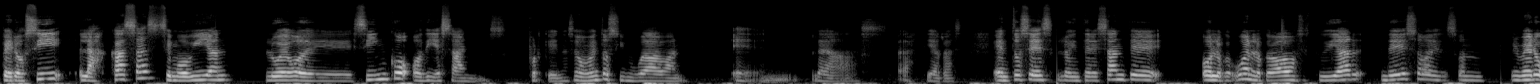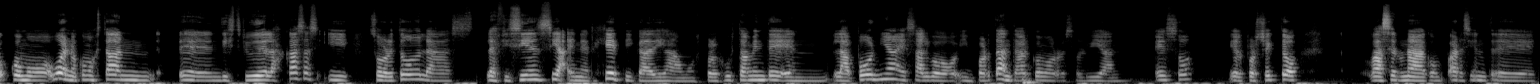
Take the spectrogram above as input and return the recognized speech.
pero sí las casas se movían luego de cinco o diez años, porque en ese momento sí mudaban en las, las tierras. Entonces, lo interesante, o lo que, bueno, lo que vamos a estudiar de eso son primero cómo, bueno, cómo están eh, distribuidas las casas y sobre todo las, la eficiencia energética, digamos, porque justamente en Laponia es algo importante, a ver cómo resolvían eso. Y el proyecto va a ser una comparación entre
